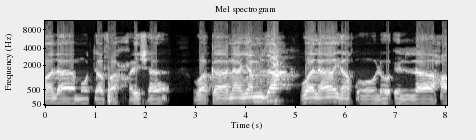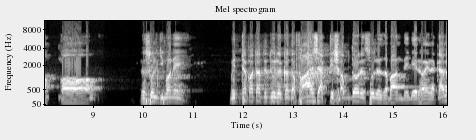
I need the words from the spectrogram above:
ولا متفحشا وكان يمزح ولا يقول إلا حقا রসুল জীবনে মিথ্যা কথা তো দূরের কথা ফাহাস একটি শব্দ রসুলের জবান দিয়ে বের হয় না কেন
